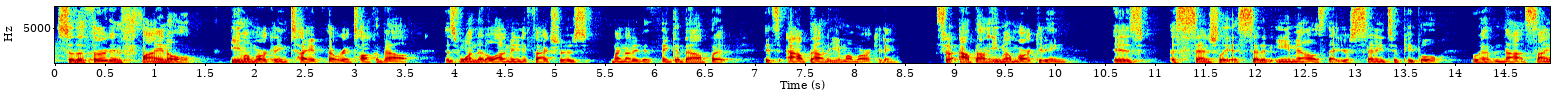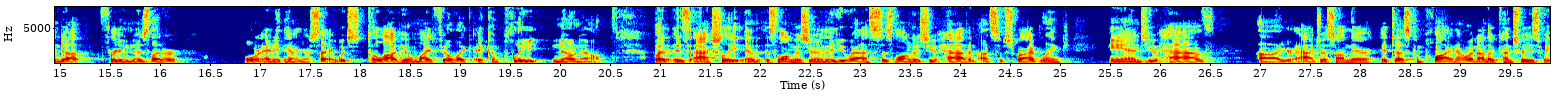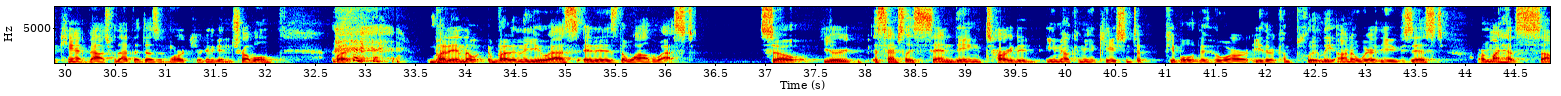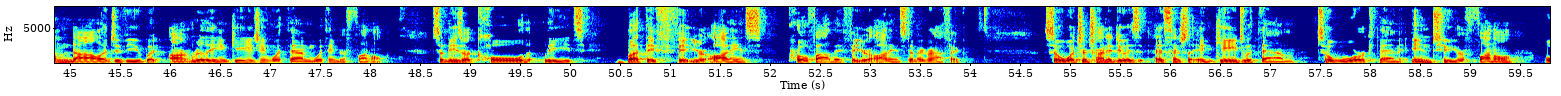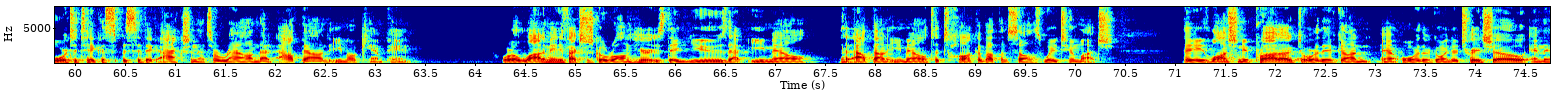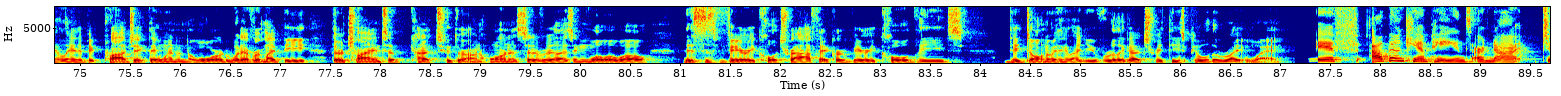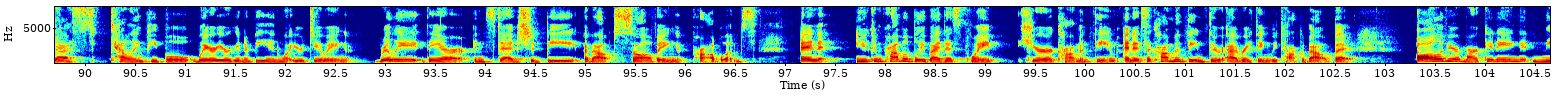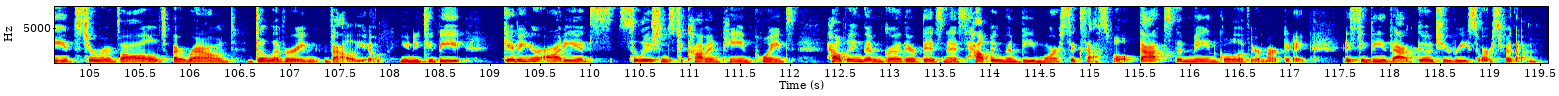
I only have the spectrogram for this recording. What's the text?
So, the third and final email marketing type that we're going to talk about is one that a lot of manufacturers might not even think about, but it's outbound email marketing. So, outbound email marketing is essentially a set of emails that you're sending to people who have not signed up for your newsletter or anything on your site, which to a lot of people might feel like a complete no no but is actually as long as you're in the US, as long as you have an unsubscribe link and you have uh, your address on there, it does comply. Now, in other countries, we can't vouch for that. That doesn't work. You're going to get in trouble. But but in the but in the U.S., it is the Wild West. So you're essentially sending targeted email communication to people that, who are either completely unaware that you exist or might have some knowledge of you but aren't really engaging with them within your funnel. So these are cold leads but they fit your audience profile, they fit your audience demographic. So, what you're trying to do is essentially engage with them to work them into your funnel or to take a specific action that's around that outbound email campaign. Where a lot of manufacturers go wrong here is they use that email, that outbound email, to talk about themselves way too much they launch a new product or they've gone eh, or they're going to a trade show and they land a big project they win an award whatever it might be they're trying to kind of toot their own horn instead of realizing whoa whoa whoa this is very cold traffic or very cold leads. They don't know anything about you. You've really got to treat these people the right way. If outbound campaigns are not just telling people where you're going to be and what you're doing really they are instead should be about solving problems. And you can probably by this point hear a common theme. And it's a common theme through everything we talk about, but all of your marketing needs to revolve around delivering value. You need to be giving your audience solutions to common pain points, helping them grow their business, helping them be more successful. That's the main goal of your marketing is to be that go-to resource for them.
